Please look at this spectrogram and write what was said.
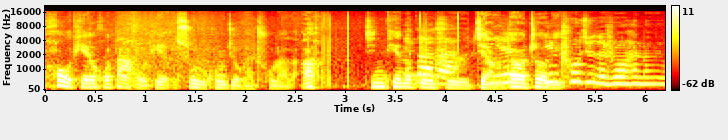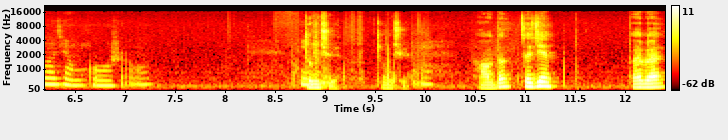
后天或大后天，孙悟空就该出来了啊！今天的故事讲到这里，您出去的时候还能给我讲故事吗？争取，争取。好的，再见，拜拜，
